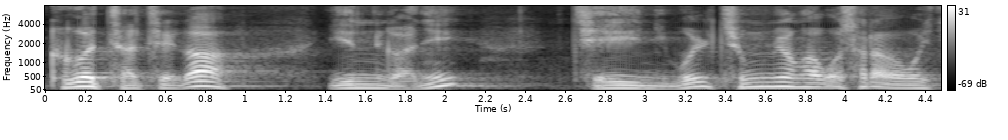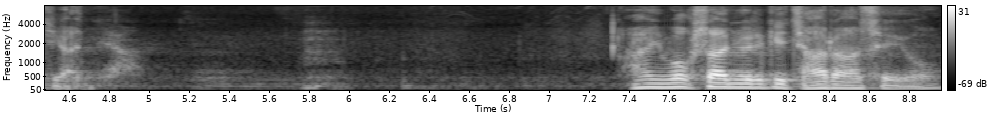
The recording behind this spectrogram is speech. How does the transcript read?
그것 자체가 인간이 죄인임을 증명하고 살아가고 있지 않냐. 아니, 목사님 이렇게 잘하세요.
